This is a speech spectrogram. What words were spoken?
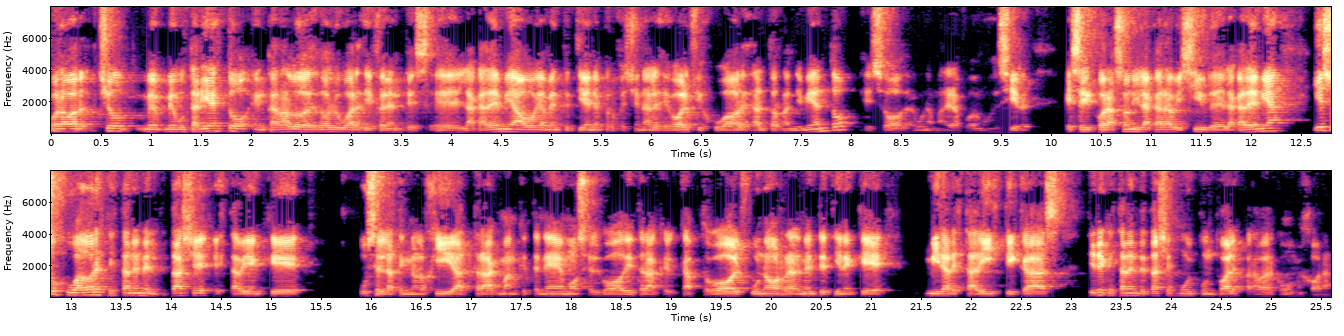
Bueno, a ver, yo me, gustaría esto encararlo desde dos lugares diferentes. Eh, la academia obviamente tiene profesionales de golf y jugadores de alto rendimiento, eso de alguna manera podemos decir es el corazón y la cara visible de la academia. Y esos jugadores que están en el detalle, está bien que usen la tecnología Trackman que tenemos, el Body Track, el Capto Golf, uno realmente tiene que mirar estadísticas, tiene que estar en detalles muy puntuales para ver cómo mejoran.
